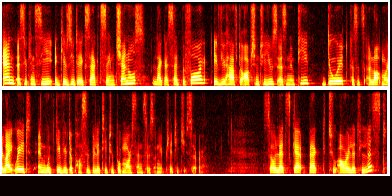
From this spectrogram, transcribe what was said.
And as you can see, it gives you the exact same channels. Like I said before, if you have the option to use SNMP, do it because it's a lot more lightweight and would give you the possibility to put more sensors on your PRTG server. So let's get back to our little list.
